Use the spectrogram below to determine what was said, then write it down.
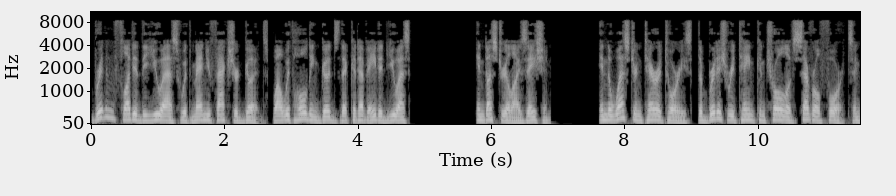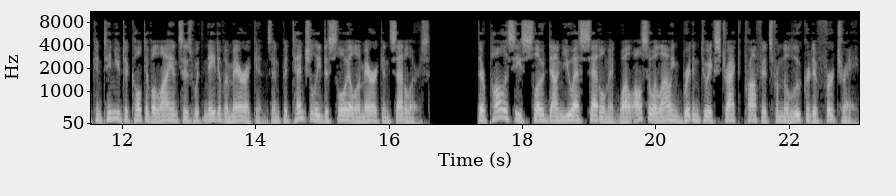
Britain flooded the U.S. with manufactured goods, while withholding goods that could have aided U.S. industrialization. In the Western Territories, the British retained control of several forts and continued to cultivate alliances with Native Americans and potentially disloyal American settlers. Their policies slowed down U.S. settlement while also allowing Britain to extract profits from the lucrative fur trade.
